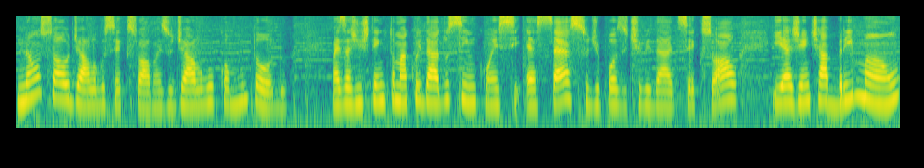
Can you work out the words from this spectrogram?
não só o diálogo sexual, mas o diálogo como um todo. Mas a gente tem que tomar cuidado sim com esse excesso de positividade sexual e a gente abrir mão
